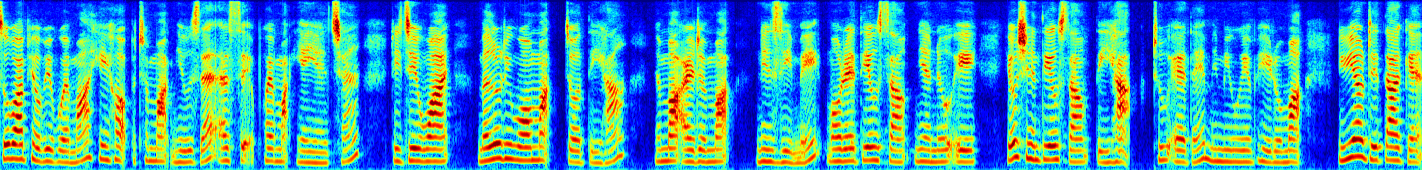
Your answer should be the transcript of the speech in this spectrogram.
ဆိုပါဖျော်ဖြေပွဲမှာ Hip Hop ပထမ Music Acid အဖွဲ့မှရန်ရန်ချန် DJ Y Melody Wall မှကျော်တီဟာမြန်မာ Idol မှနင်းစီမေမော်ဒယ်တရုတ်ဆောင်ညံနိုအေရုပ်ရှင်တရုတ်ဆောင်တီဟထူးဧည့်သည်မီမီဝင်းဖေတို့မှနယူးယောက်ဒေသကန်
